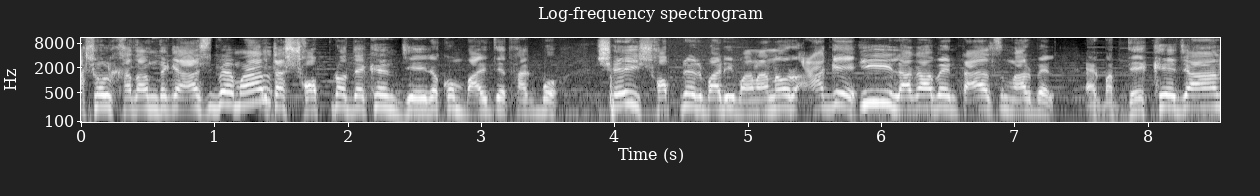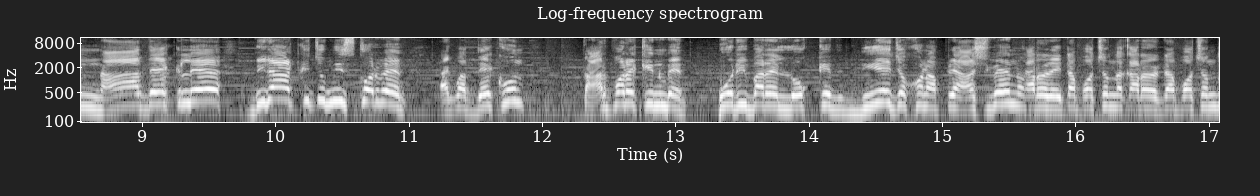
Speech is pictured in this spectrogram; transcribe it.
আসল খাদান থেকে আসবে মাল। এটা স্বপ্ন দেখেন যে এরকম বাড়িতে থাকব। সেই স্বপ্নের বাড়ি বানানোর আগে কি লাগাবেন টাইলস মার্বেল একবার দেখে যান, না দেখলে বিরাট কিছু মিস করবেন। একবার দেখুন, তারপরে কিনবেন। পরিবারের লোককে নিয়ে যখন আপনি আসবেন, কারোর এটা পছন্দ, কারোর এটা পছন্দ,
